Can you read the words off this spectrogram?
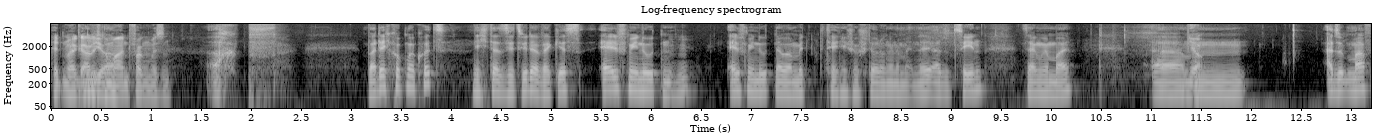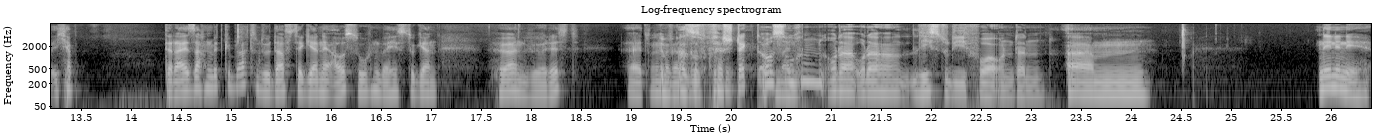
Hätten wir gar nicht Ja. nochmal anfangen müssen. Ach, pff. Warte, ich guck mal kurz. Nicht, dass es jetzt wieder weg ist. Elf Minuten. Mhm. Elf Minuten, aber mit technischen Störungen am Ende. Also zehn, sagen wir mal. Ähm, Also, Marv, ich habe drei Sachen mitgebracht und du darfst dir gerne aussuchen, welches du gern hören würdest. Äh, Also gucken, versteckt mein- aussuchen oder, oder liest du die vor und dann. Ähm, nee, nee, nee.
